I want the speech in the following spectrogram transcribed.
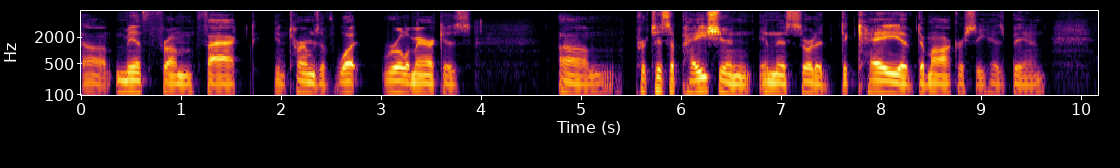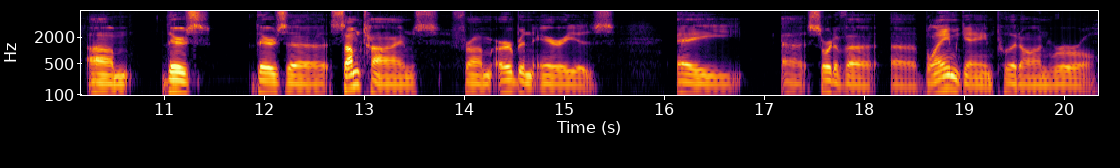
uh, myth from fact in terms of what rural America's um, participation in this sort of decay of democracy has been. Um, there's there's a sometimes from urban areas a sort of a, a, blame game put on rural.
